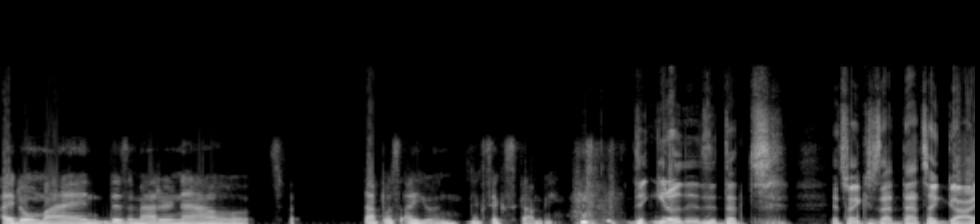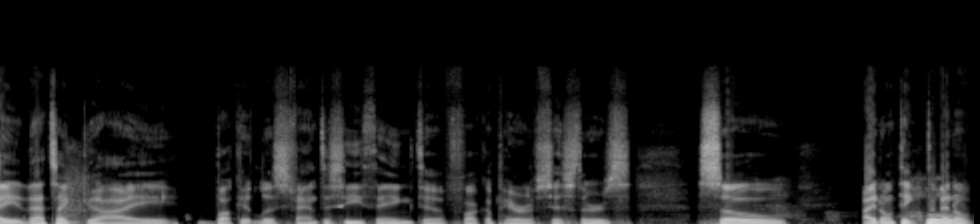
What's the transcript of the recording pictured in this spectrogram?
I don't mind. Doesn't matter now. Tapos ayun, nag-sex kami. You know th- th- that's it's right because that that's a guy that's a guy bucket list fantasy thing to fuck a pair of sisters. So I don't think I don't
